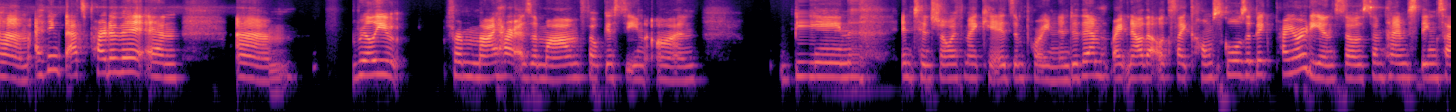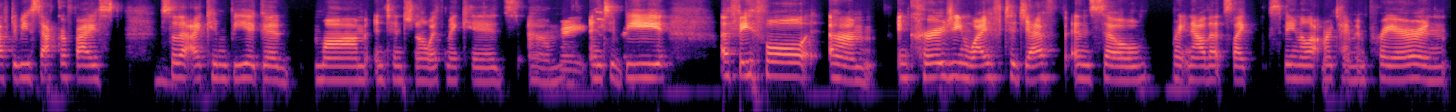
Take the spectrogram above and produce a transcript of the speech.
um, I think that's part of it. And um, really, from my heart as a mom, focusing on being intentional with my kids and pouring into them. Right now, that looks like homeschool is a big priority. And so sometimes things have to be sacrificed mm-hmm. so that I can be a good mom, intentional with my kids, um, right. and to be a faithful, um, encouraging wife to Jeff. And so right now, that's like spending a lot more time in prayer and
